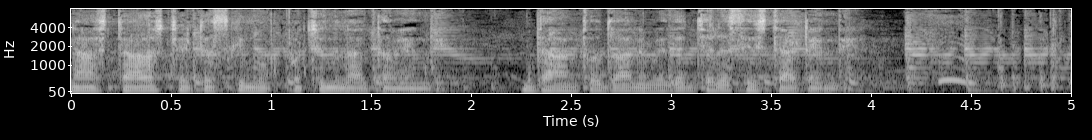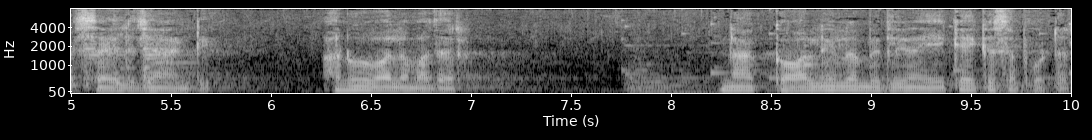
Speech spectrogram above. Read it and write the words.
నా స్టార్ స్టేటస్కి ముప్పు వచ్చిందని అర్థమైంది. దాంతో దాని మీద జలసీ స్టార్ట్ అయింది. శైలజ ఆంటీ అను వాళ్ళ మదర్. నా కాలనీలో మిగిలిన ఏకైక సపోర్టర్.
